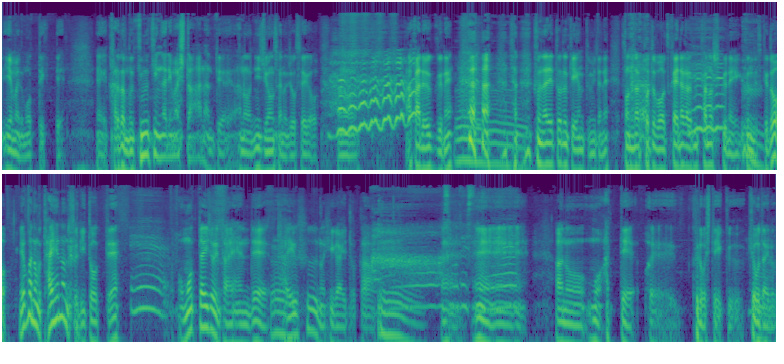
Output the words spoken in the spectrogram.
家まで持ってきて、えー体ムキムキになりましたなんてあの24歳の女性があの明るくね。船出とるけんとみたいなね。そんな言葉を使いながら楽しくね行くんですけどやっぱでも大変なんですよ離島って。ねえ。思った以上に大変で台風の被害とか、あーそうですね、えあのもうあって、えー苦労していく兄弟の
